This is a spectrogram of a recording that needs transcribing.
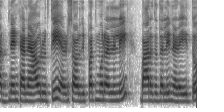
ಹದಿನೆಂಟನೇ ಆವೃತ್ತಿ ಎರಡು ಸಾವಿರದ ಇಪ್ಪತ್ತ್ಮೂರರಲ್ಲಿ ಭಾರತದಲ್ಲಿ ನಡೆಯಿತು.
